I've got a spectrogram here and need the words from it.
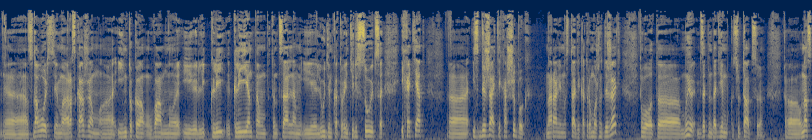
э, с удовольствием расскажем, э, и не только вам, но и клиентам потенциальным, и людям, которые интересуются и хотят избежать их ошибок на ранней стадии, которую можно избежать, вот, э, мы обязательно дадим консультацию. Э, у нас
